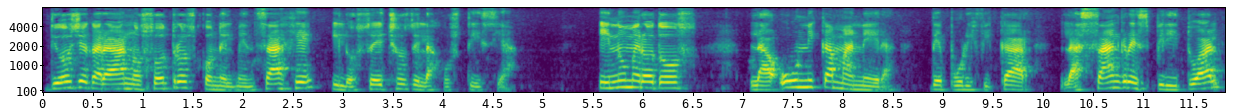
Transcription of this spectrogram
Dios llegará a nosotros con el mensaje y los hechos de la justicia. Y número 2. La única manera de purificar la sangre espiritual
